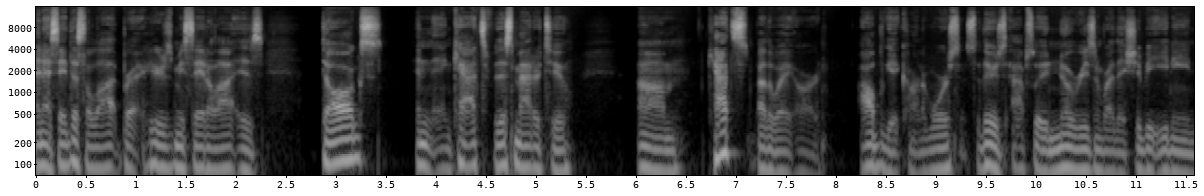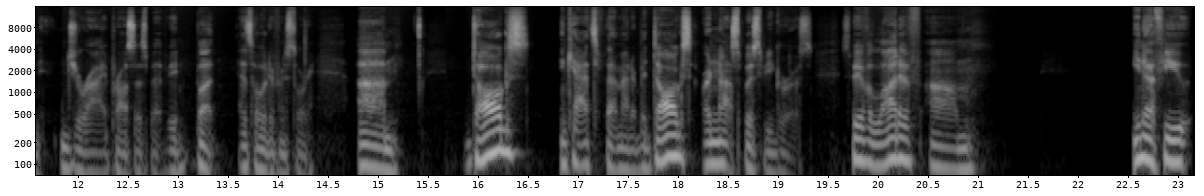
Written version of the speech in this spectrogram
and I say this a lot. Brett hears me say it a lot: is dogs and, and cats, for this matter too. Um, cats, by the way, are obligate carnivores, so there's absolutely no reason why they should be eating dry processed pet food. But that's a whole different story. Um, dogs and cats, for that matter, but dogs are not supposed to be gross. So we have a lot of um, you know, if you,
